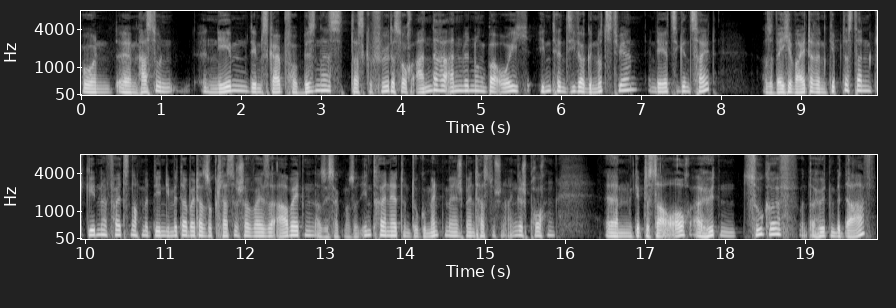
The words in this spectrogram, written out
Und ähm, hast du neben dem Skype for Business das Gefühl, dass auch andere Anwendungen bei euch intensiver genutzt werden in der jetzigen Zeit? Also welche weiteren gibt es dann gegebenenfalls noch, mit denen die Mitarbeiter so klassischerweise arbeiten? Also ich sag mal so ein Intranet und Dokumentenmanagement hast du schon angesprochen. Ähm, gibt es da auch erhöhten Zugriff und erhöhten Bedarf?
